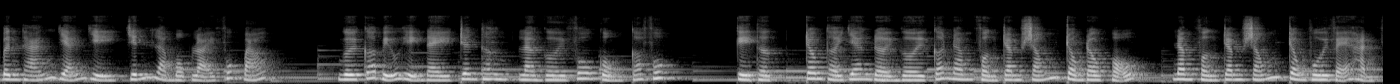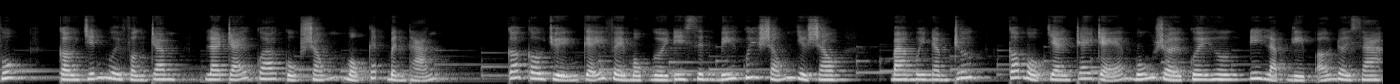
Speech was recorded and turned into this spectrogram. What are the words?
Bình thản giản dị chính là một loại phúc báo. Người có biểu hiện này trên thân là người vô cùng có phúc. Kỳ thực, trong thời gian đời người có 5% sống trong đau khổ, 5% sống trong vui vẻ hạnh phúc, còn 90% là trải qua cuộc sống một cách bình thản. Có câu chuyện kể về một người đi xin bí quyết sống như sau. 30 năm trước, có một chàng trai trẻ muốn rời quê hương đi lập nghiệp ở nơi xa.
